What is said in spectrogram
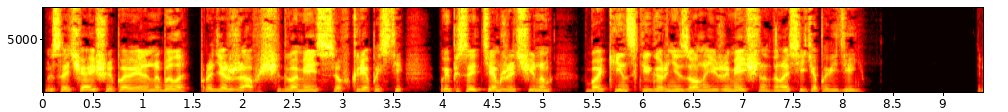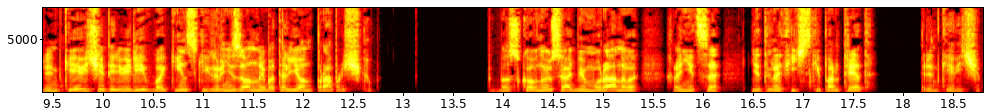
высочайшее повелено было, продержав еще два месяца в крепости, выписать тем же чином в Бакинский гарнизон и ежемесячно доносить о поведении. Ренкевича перевели в Бакинский гарнизонный батальон прапорщиком. В подмосковной усадьбе Муранова хранится литографический портрет Ренкевича.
